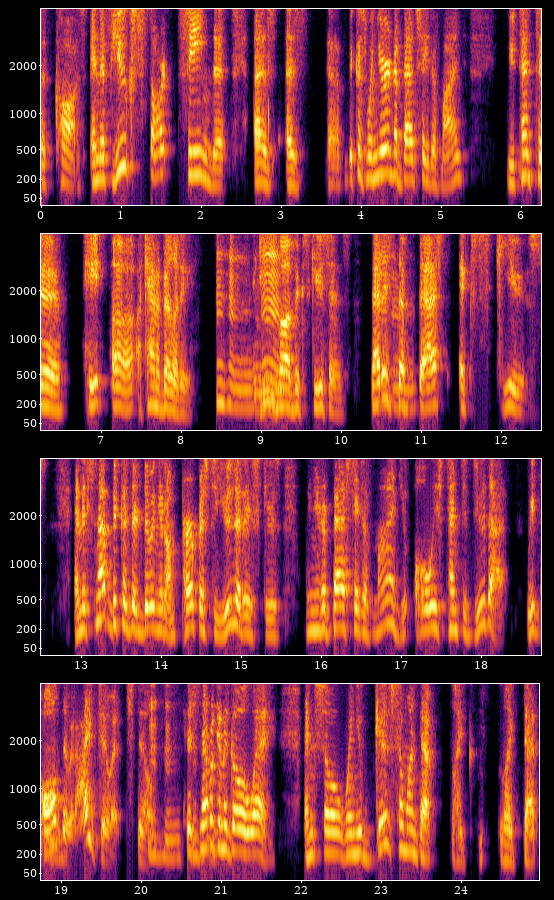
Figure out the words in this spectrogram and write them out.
the cause. And if you start seeing that as as uh, because when you're in a bad state of mind, you tend to hate uh, accountability mm-hmm. and you mm. love excuses. That is mm-hmm. the best excuse. And it's not because they're doing it on purpose to use it as excuse. When you're in a bad state of mind, you always tend to do that. We mm-hmm. all do it. I do it still. Mm-hmm. It's never mm-hmm. going to go away. And so when you give someone that like like that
